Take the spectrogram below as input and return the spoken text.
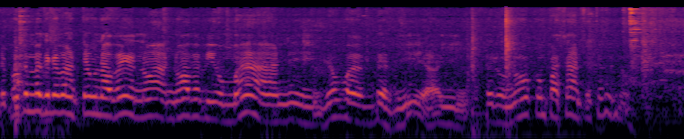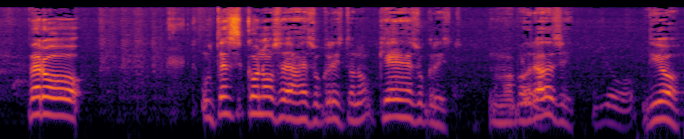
después que me levanté una vez, no, ha- no bebido más, ni yo be- bebía, y, pero no con pasantes, no. Pero usted conoce a Jesucristo, ¿no? ¿Quién es Jesucristo? ¿No me podría decir? Yo Dios.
